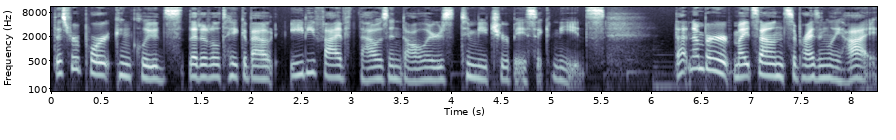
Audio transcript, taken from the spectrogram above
This report concludes that it'll take about $85,000 to meet your basic needs. That number might sound surprisingly high.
